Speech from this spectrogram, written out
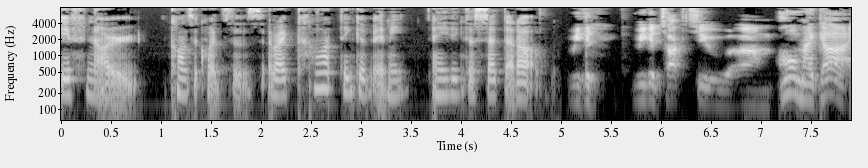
if no consequences, and I can't think of any anything to set that up. We could we could talk to um oh my god.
